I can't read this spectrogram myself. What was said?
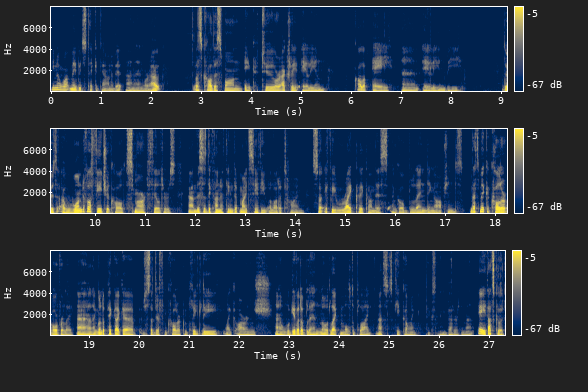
You know what, maybe just take it down a bit and then we're out. Let's call this one ink 2 or actually alien. Call it A and alien B. There's a wonderful feature called smart filters, and this is the kind of thing that might save you a lot of time. So if we right click on this and go blending options, let's make a color overlay. And I'm going to pick like a just a different color completely, like orange, and we'll give it a blend mode like multiply. Let's just keep going pick something better than that. Hey, that's good.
